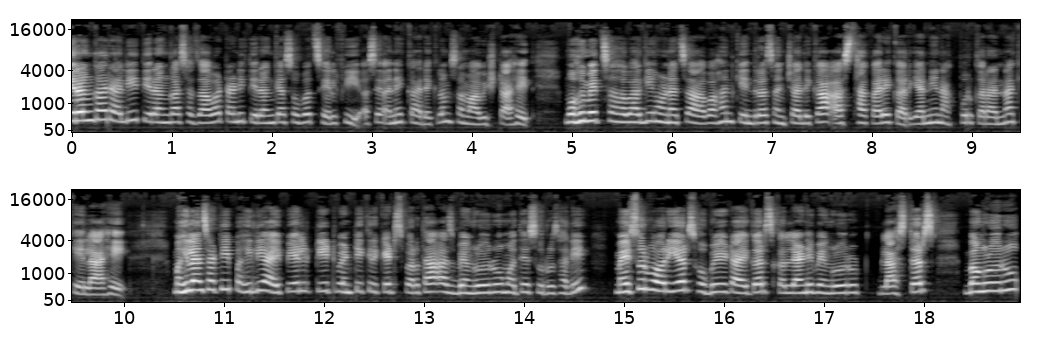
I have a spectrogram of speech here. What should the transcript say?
तिरंगा रॅली तिरंगा सजावट आणि तिरंग्यासोबत सेल्फी असे अनेक कार्यक्रम समाविष्ट आहेत. मोहिमेत सहभागी होण्याचं आवाहन केंद्र संचालिका आस्था कारेकर यांनी नागपूरकरांना केलं आहे. महिलांसाठी पहिली I P L T twenty cricket स्पर्धा आज बेंगळुरूमध्ये सुरू झाली. Mysore warriors Hubballi tigers Kalyani Bengaluru blasters Bengaluru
